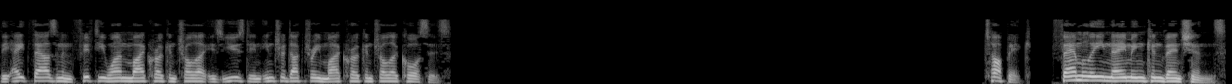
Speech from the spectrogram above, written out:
the 8051 microcontroller is used in introductory microcontroller courses. Family naming conventions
